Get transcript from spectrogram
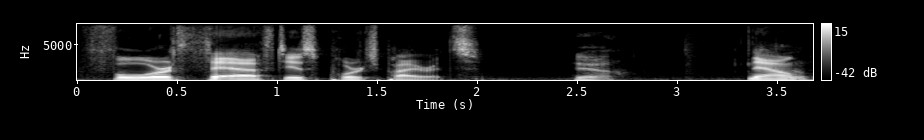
for theft is porch pirates. Yeah. Now,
